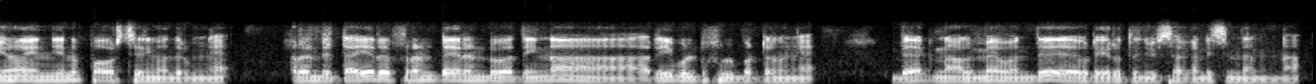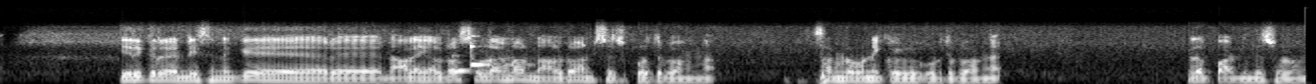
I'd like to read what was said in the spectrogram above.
யுனோ இன்ஜினும் பவர் ஸ்டேரிங் வந்துருக்குங்க ரெண்டு டயரு ஃப்ரண்ட் டயர் ரெண்டு பார்த்தீங்கன்னா ரீபில்ட் ஃபுல் பட்டனுங்க பேக் நாலுமே வந்து ஒரு இருபத்தஞ்சி விசா கண்டிஷன் தானுங்கண்ணா. இருக்கிற கண்டிஷனுக்கு ஒரு நாலேகால் ரூபா சொல்கிறாங்கன்னா ஒரு நாலு ரூபா அனுசரிச்சு கொடுத்துருவாங்கண்ணா சண்டை பண்ணி கொடுத்துடுவாங்க. இதை பார்த்து தான் சொல்லுங்கள்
